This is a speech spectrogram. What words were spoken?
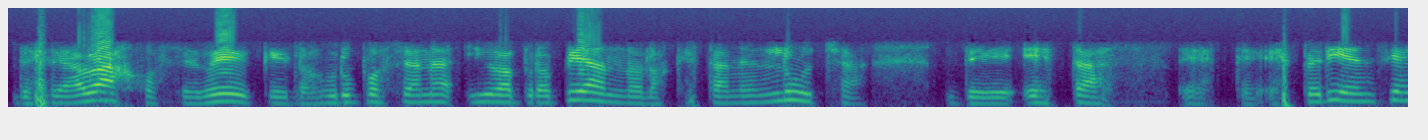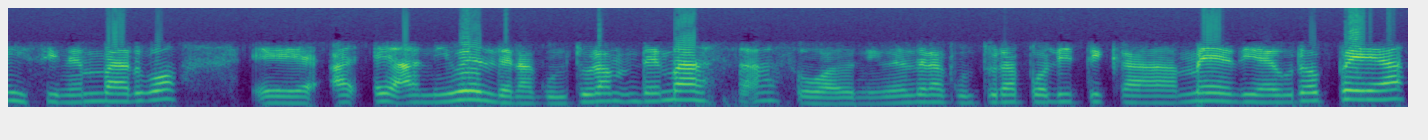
desde abajo se ve que los grupos se han ido apropiando, los que están en lucha, de estas este, experiencias y sin embargo eh, a, a nivel de la cultura de masas o a nivel de la cultura política media europea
